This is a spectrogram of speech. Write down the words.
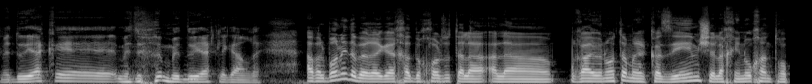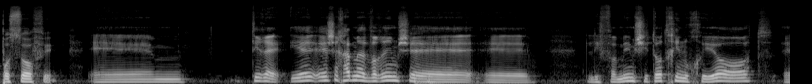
מדויק, אה, מדויק לגמרי. אבל בוא נדבר רגע אחד בכל זאת על, ה, על הרעיונות המרכזיים של החינוך האנתרופוסופי. אמ, תראה, יש אחד מהדברים שלפעמים אה, שיטות חינוכיות, אה,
